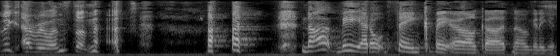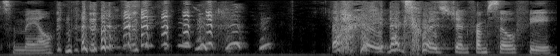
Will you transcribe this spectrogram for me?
think everyone's done that. Not me, I don't think. But, oh god, now I'm gonna get some mail. Alright, next question from Sophie.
